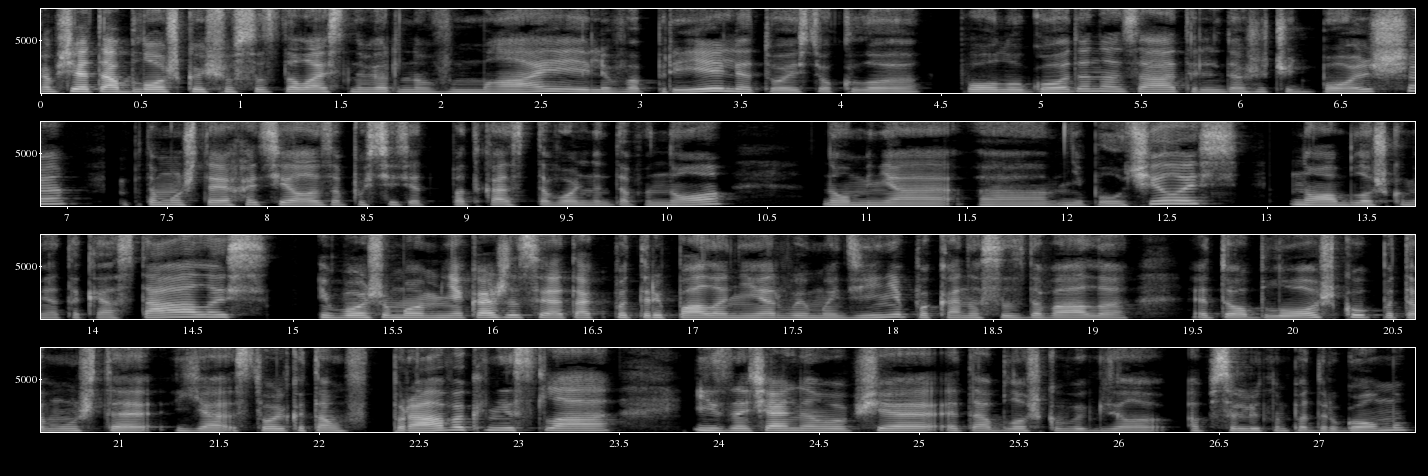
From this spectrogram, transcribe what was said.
Вообще, эта обложка еще создалась, наверное, в мае или в апреле, то есть около полугода назад или даже чуть больше, потому что я хотела запустить этот подкаст довольно давно, но у меня э, не получилось, но обложка у меня так и осталась. И, боже мой, мне кажется, я так потрепала нервы Мадине, пока она создавала эту обложку, потому что я столько там вправок несла, и изначально вообще эта обложка выглядела абсолютно по-другому.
